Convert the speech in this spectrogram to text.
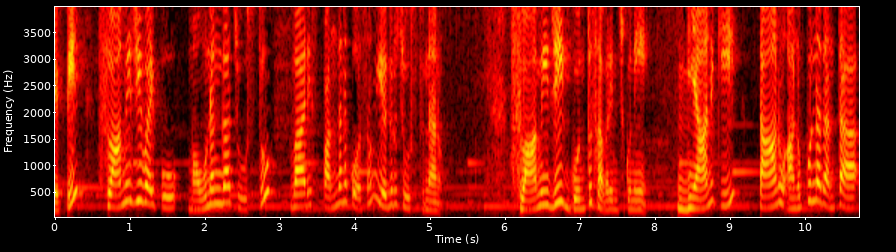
చెప్పి స్వామీజీ వైపు మౌనంగా చూస్తూ వారి స్పందన కోసం ఎదురు చూస్తున్నాను. స్వామీజీ గొంతు సవరించుకుని జ్ఞానికి తాను అనుకున్నదంతా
